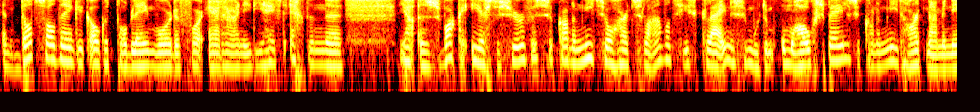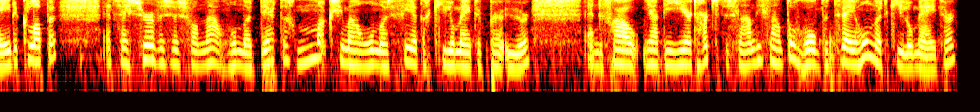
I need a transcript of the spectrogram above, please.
en dat zal denk ik ook het probleem worden voor Errani. Die heeft echt een, uh, ja, een zwakke eerste service. Ze kan hem niet zo hard slaan, want ze is klein. Dus ze moet hem omhoog spelen. Ze kan hem niet hard naar beneden klappen. Het zijn services van nou, 130, maximaal 140 kilometer per uur. En de vrouw ja, die hier het hardste slaan, die slaan toch rond de 200 kilometer.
